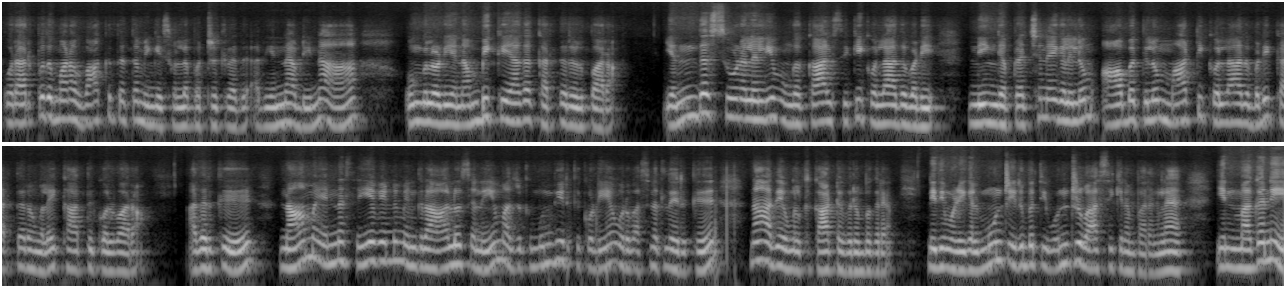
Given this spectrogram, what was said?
ஒரு அற்புதமான வாக்குத்தத்தம் இங்கே சொல்லப்பட்டிருக்கிறது. அது என்ன அப்படின்னா உங்களுடைய நம்பிக்கையாக கர்த்தர் இருப்பாராம். எந்த சூழ்நிலையிலையும் உங்கள் கால் சிக்கி கொள்ளாதபடி நீங்கள் பிரச்சனைகளிலும் ஆபத்திலும் மாட்டிக்கொள்ளாதபடி கர்த்தர் உங்களை காத்து கொள்வாராம். அதற்கு நாம் என்ன செய்ய வேண்டும் என்கிற ஆலோசனையும் அதற்கு முந்தி இருக்கக்கூடிய ஒரு வசனத்தில் இருக்குது நான் அதை உங்களுக்கு காட்ட விரும்புகிறேன். நிதிமொழிகள் மூன்று இருபத்தி ஒன்று வாசிக்கிறேன் பாருங்களேன். என் மகனே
